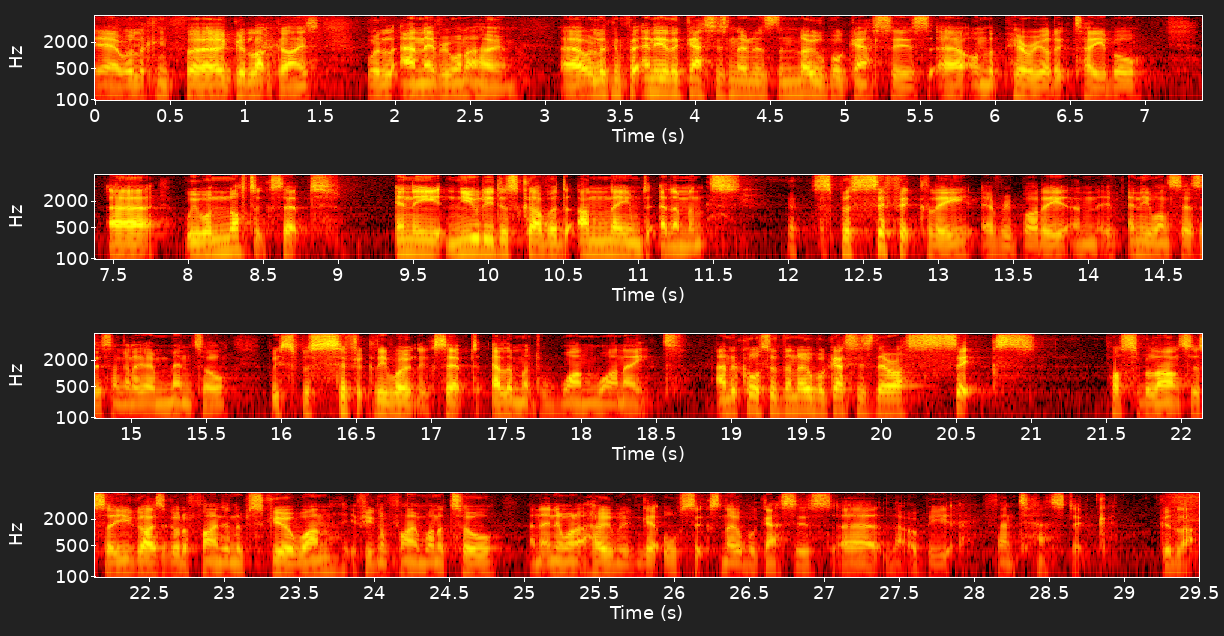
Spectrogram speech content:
Yeah, we're looking for good luck, guys, we're, and everyone at home. Uh, we're looking for any of the gases known as the noble gases uh, on the periodic table. Uh, we will not accept any newly discovered unnamed elements. specifically, everybody, and if anyone says this, I'm going to go mental. We specifically won't accept element 118. And of course, of the noble gases, there are six possible answers. So you guys have got to find an obscure one, if you can find one at all. And anyone at home who can get all six noble gases, uh, that would be fantastic. Good luck.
